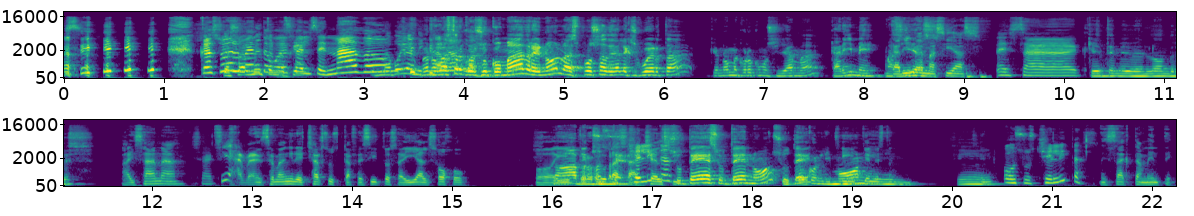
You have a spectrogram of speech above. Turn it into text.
así. Casualmente Casualmente voy al Senado. Me voy a Bueno, va a estar con su comadre, ¿no? La esposa de Alex Huerta, que no me acuerdo cómo se llama. Karime Macías. Karime Macías, Exacto. Que te vive en Londres. paisana. Exacto. Sí, a ver, se van a ir a echar sus cafecitos ahí al sojo. O No, pero su té-. Su té, su té, ¿no? Su, Su té, té, con limón. y- sí. O sus chelitas. Exactamente.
